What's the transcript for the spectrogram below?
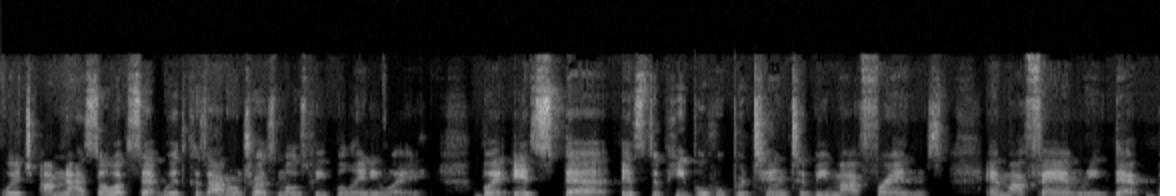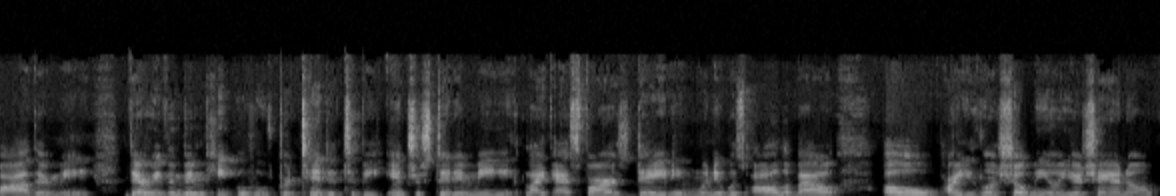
which I'm not so upset with because I don't trust most people anyway. But it's the it's the people who pretend to be my friends and my family that bother me. There have even been people who've pretended to be interested in me, like as far as dating, when it was all about oh, are you going to show me on your channel?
